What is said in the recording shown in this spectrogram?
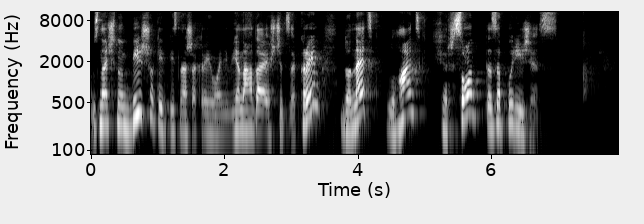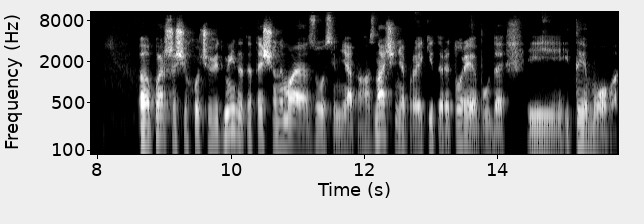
значно більшу кількість наших регіонів. Я нагадаю, що це Крим, Донецьк, Луганськ, Херсон та Запоріжжя. Е, Перше, що хочу відмітити, те, що немає зовсім ніякого значення, про які території буде і йти мова,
